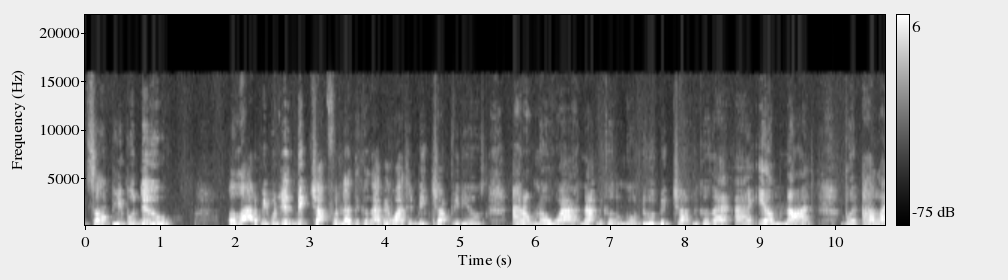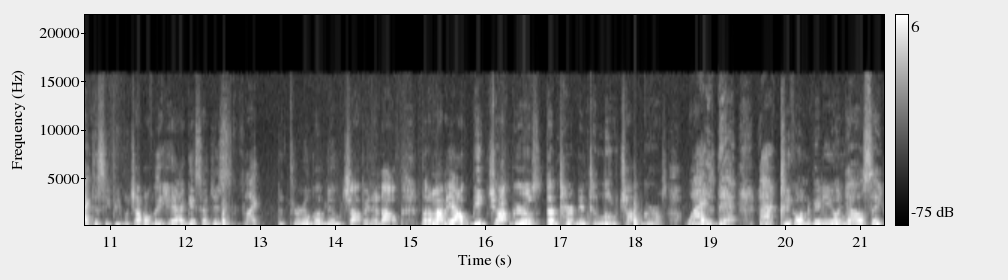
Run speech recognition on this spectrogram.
Some people do a lot of people just big chop for nothing because I've been watching big chop videos. I don't know why. Not because I'm going to do a big chop because I, I am not. But I like to see people chop off their hair. I guess I just like the thrill of them chopping it off. But a lot of y'all big chop girls done turned into little chop girls. Why is that? I click on the video and y'all say,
